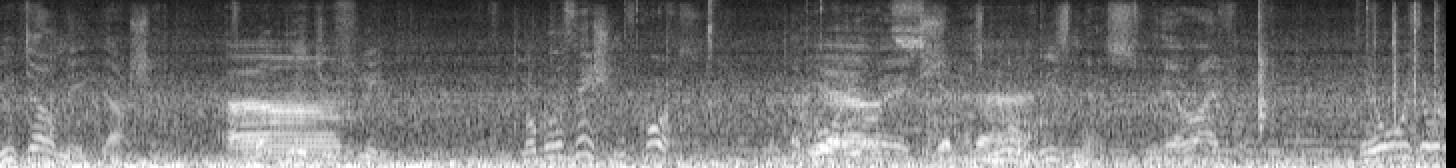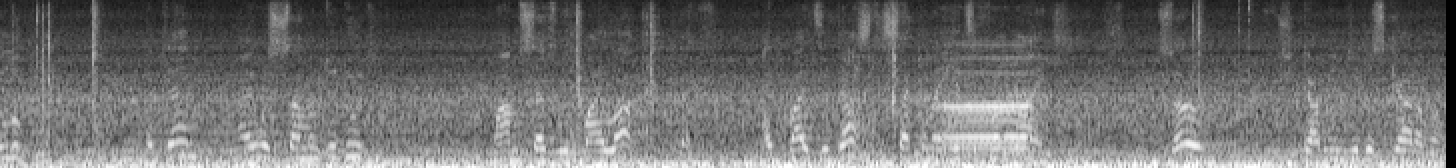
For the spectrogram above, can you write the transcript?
You tell me, Yasha. what made you Um, flee? Mobilization, of course. A boy yeah, your let's age get has no business with a rifle. They always overlook me. But then I was summoned to duty. Mom says with my luck, I'd bite the dust the second I hit the front Uh. lines. So she got me into this caravan.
